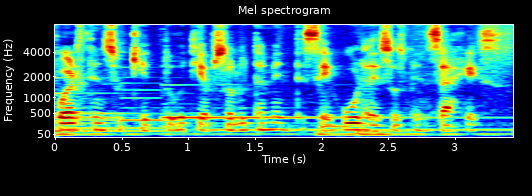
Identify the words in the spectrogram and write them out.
fuerte en su quietud y absolutamente segura de sus mensajes.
